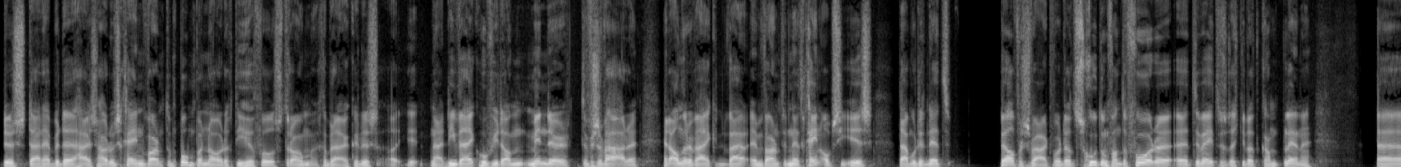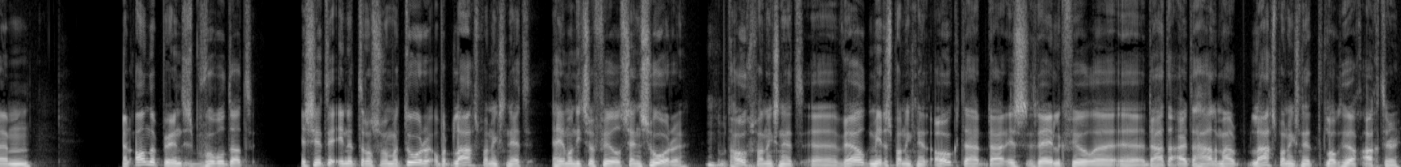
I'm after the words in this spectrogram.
Dus daar hebben de huishoudens geen warmtepompen nodig die heel veel stroom gebruiken. Dus eh, nou, die wijk hoef je dan minder te verzwaren. En andere wijken waar een warmtenet geen optie is, daar moet het net wel verzwaard worden. Dat is goed om van tevoren uh, te weten, zodat je dat kan plannen. Um, een ander punt is bijvoorbeeld dat er zitten in de transformatoren op het laagspanningsnet helemaal niet zoveel sensoren. Mhm. Op het hoogspanningsnet uh, wel, het middenspanningsnet ook. Daar, daar is redelijk veel uh, data uit te halen, maar het laagspanningsnet loopt heel erg achter.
